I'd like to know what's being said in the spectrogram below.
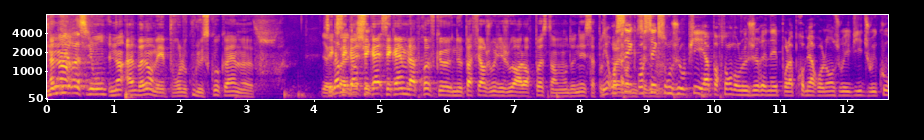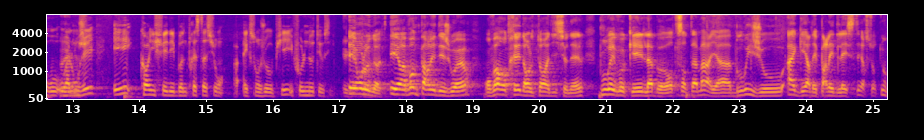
non, non, non, ah, bah non, mais pour le coup, le SCO, quand même. C'est quand, même la preuve que ne pas faire jouer les joueurs à leur poste à un moment donné, ça pose Mais on sait, on sait que son jeu au pied est important dans le jeu rennais pour la première relance, jouer vite, jouer court ou, allongé. Et quand il fait des bonnes prestations avec son jeu au pied, il faut le noter aussi. Et on le note. Et avant de parler des joueurs, on va entrer dans le temps additionnel pour évoquer Laborde, Santa Maria, Bourigeau, Aguerd et parler de Leicester surtout.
